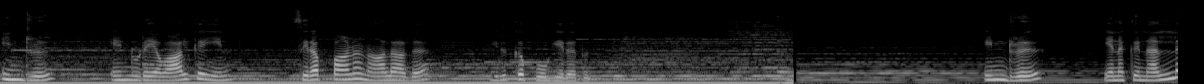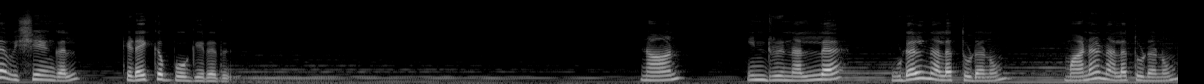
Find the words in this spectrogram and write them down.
இன்று என்னுடைய வாழ்க்கையின் சிறப்பான நாளாக இருக்கப் போகிறது. இன்று எனக்கு நல்ல விஷயங்கள் கிடைக்கப் போகிறது. நான் இன்று நல்ல உடல் நலத்துடனும் மன நலத்துடனும்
